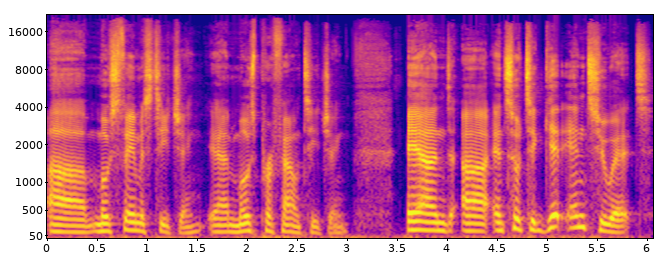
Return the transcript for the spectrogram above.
uh, most famous teaching and most profound teaching, and uh, and so to get into it,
